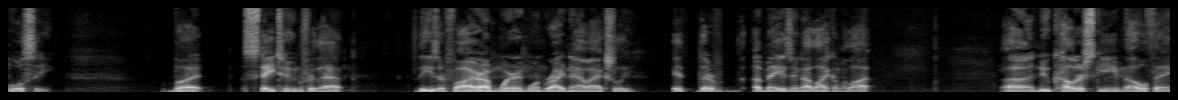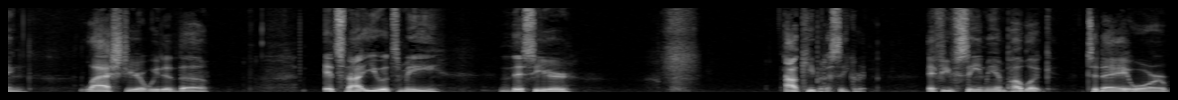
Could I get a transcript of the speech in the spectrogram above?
We'll see. But stay tuned for that. These are fire. I'm wearing one right now actually. It they're amazing. I like them a lot. Uh, new color scheme, the whole thing. Last year we did the "It's Not You, It's Me." This year, I'll keep it a secret. If you've seen me in public today or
